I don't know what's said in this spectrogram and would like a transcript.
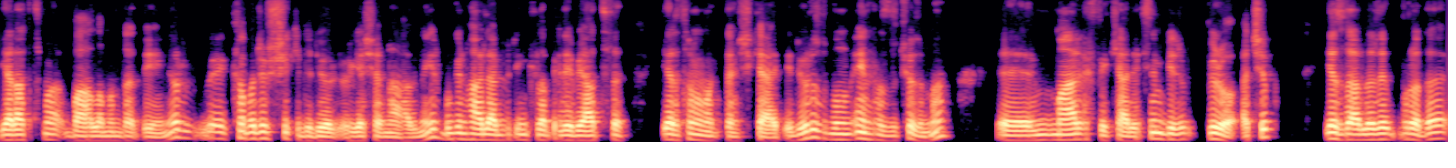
yaratma bağlamında değiniyor ve kabaca şu şekilde diyor Yaşar Navinayır. Bugün hala bir inkılap edebiyatı yaratamamaktan şikayet ediyoruz. Bunun en hızlı çözümü e, Marif Vekaleti'nin bir büro açıp yazarları burada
